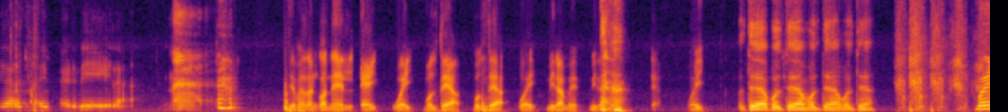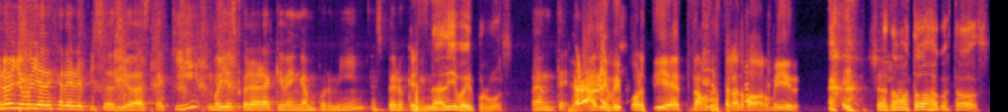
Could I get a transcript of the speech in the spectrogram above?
Perdida, estoy perdida. Nah. Están con el, hey, wey, voltea, voltea, wey, mírame, mírame, voltea, wey. Voltea, voltea, voltea, voltea. Bueno, yo voy a dejar el episodio hasta aquí. Voy a esperar a que vengan por mí. Espero que me Nadie va a ir por vos. Nadie ve por ti, eh, estamos esperando para dormir. Ya estamos todos acostados.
